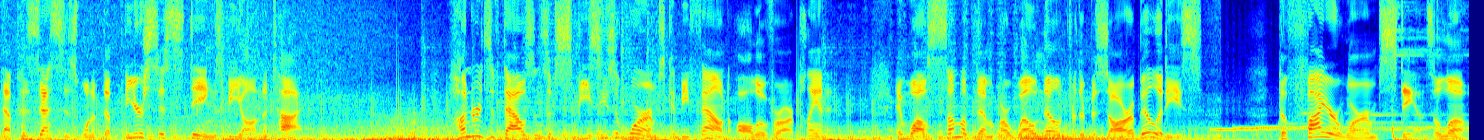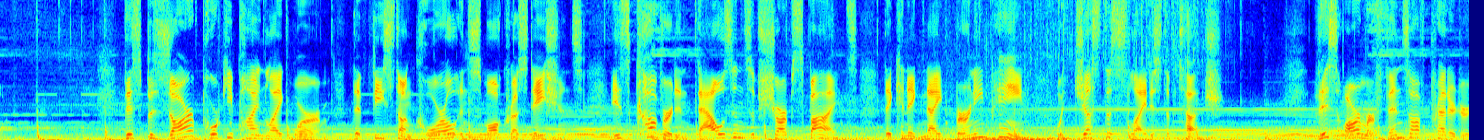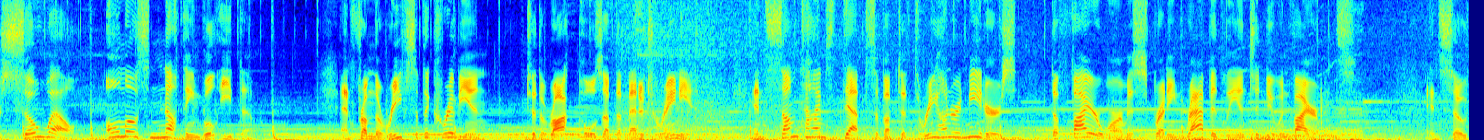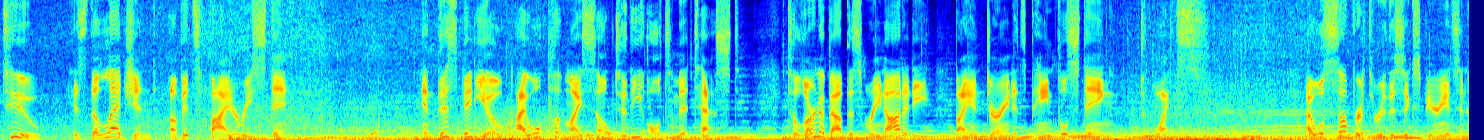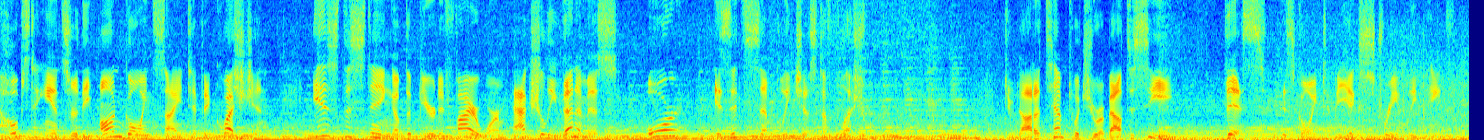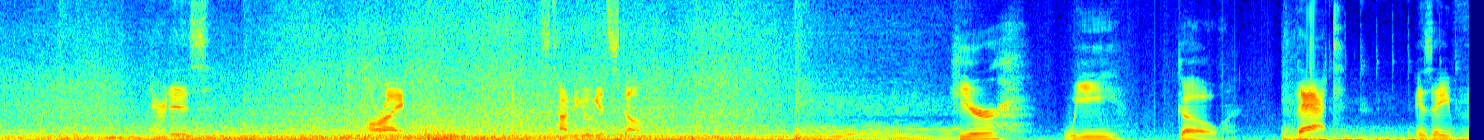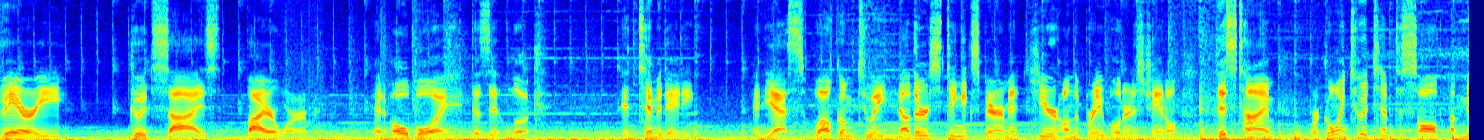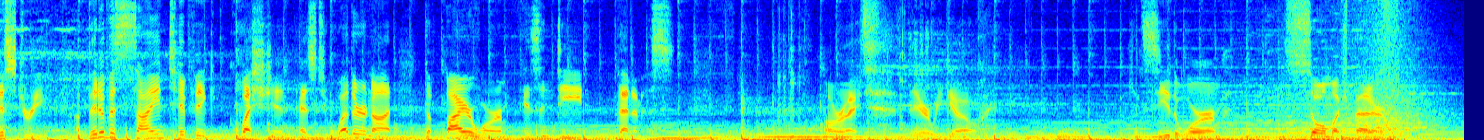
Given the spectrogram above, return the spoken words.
that possesses one of the fiercest stings beyond the tide. Hundreds of thousands of species of worms can be found all over our planet, and while some of them are well known for their bizarre abilities, the fireworm stands alone. This bizarre porcupine-like worm that feasts on coral and small crustaceans is covered in thousands of sharp spines that can ignite burning pain with just the slightest of touch. This armor fends off predators so well, almost nothing will eat them. And from the reefs of the Caribbean to the rock pools of the Mediterranean, and sometimes depths of up to 300 meters, the fireworm is spreading rapidly into new environments. And so too is the legend of its fiery sting. In this video, I will put myself to the ultimate test, to learn about this marine oddity by enduring its painful sting twice. I will suffer through this experience in hopes to answer the ongoing scientific question, is the sting of the bearded fireworm actually venomous, or is it simply just a flesh wound? Do not attempt what you're about to see. This is going to be extremely painful. There it is. All right, it's time to go get stung. Here we go. That is a very good sized fireworm. And oh boy, does it look intimidating. And yes, welcome to another sting experiment here on the Brave Wilderness channel. This time, we're going to attempt to solve a mystery, a bit of a scientific question as to whether or not the fireworm is indeed venomous. All right, there we go. You can see the worm so much better.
